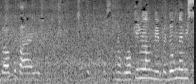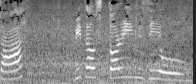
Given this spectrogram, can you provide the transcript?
Baka po kayo. Nag-walking lang may padong nami sa Beatles Story Museum.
